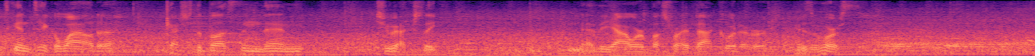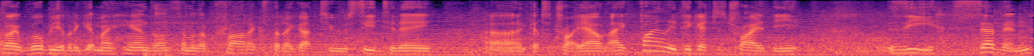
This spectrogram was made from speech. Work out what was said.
it's gonna take a while to catch the bus and then to actually the hour bus ride back or whatever. Here's a horse. So I will be able to get my hands on some of the products that I got to see today, uh, got to try out. I finally did get to try the Z7.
